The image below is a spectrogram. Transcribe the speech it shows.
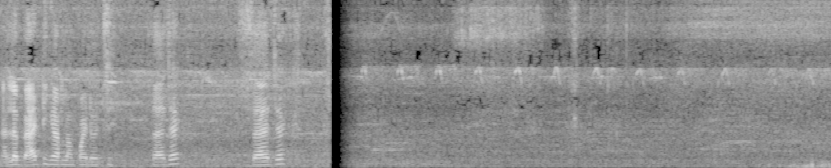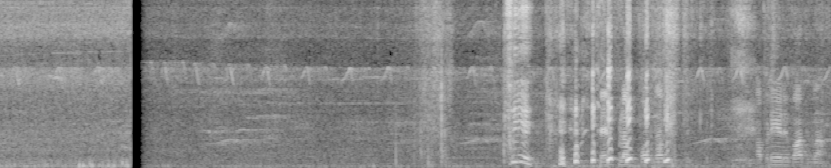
நல்ல பேட்டிங் ஆடலாம் பாயிட்டு வச்சு. சஜக் சஜக். செல்ஃப்லாம் போட்டா அப்படியே எடு பார்த்துக்கலாம்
